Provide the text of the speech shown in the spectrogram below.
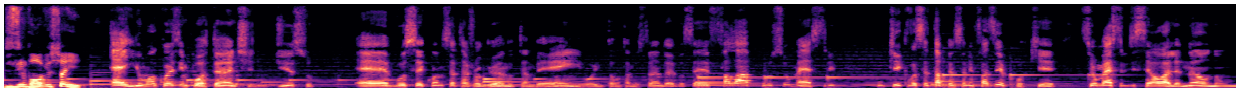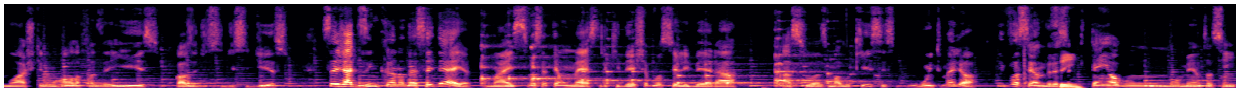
Desenvolve isso aí. É, e uma coisa importante disso é você, quando você tá jogando também, ou então tá mestrando, é você falar pro seu mestre o que, que você tá pensando em fazer. Porque se o mestre disser, olha, não, não, não acho que não rola fazer isso, por causa disso, disso disso, você já desencana dessa ideia. Mas se você tem um mestre que deixa você liberar as suas maluquices, muito melhor. E você, Sim. você tem algum momento assim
